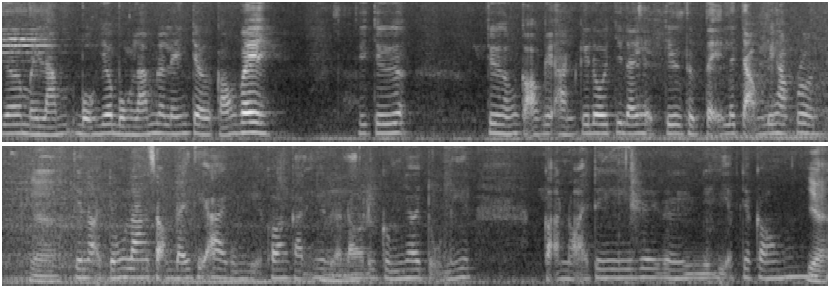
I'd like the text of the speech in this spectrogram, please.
giờ 15 4 giờ 45 là lên chờ con về thì chứ chứ không có cái ảnh cái đôi chứ đây hết chứ thực tế là cháu đi học rồi Dạ. chứ nói chung làng xóm đấy thì ai cũng biết hoàn cảnh như là đó đi cùng nhờ chủ lý có nói thì rồi, rồi đi việc cho con Dạ.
